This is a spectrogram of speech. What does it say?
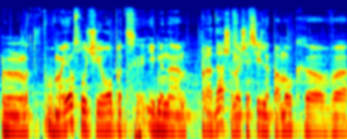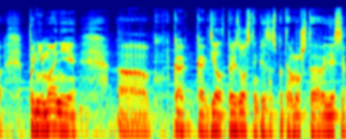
вот в моем случае опыт именно продаж, он очень сильно помог в понимании как, как делать производственный бизнес, потому что если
